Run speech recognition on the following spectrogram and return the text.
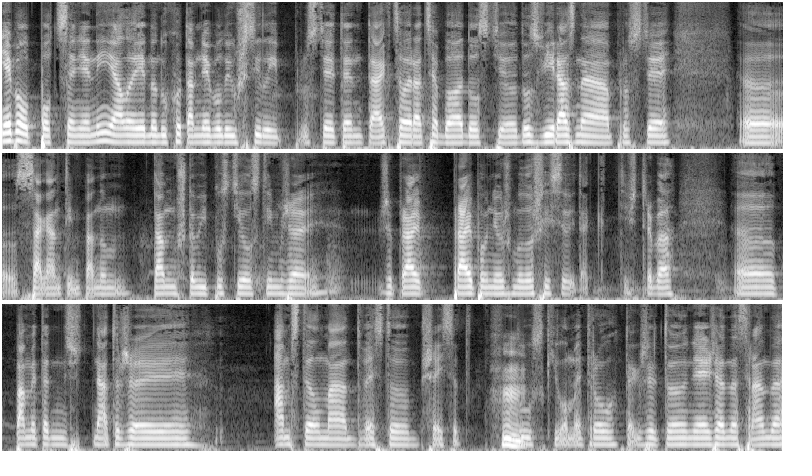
nebol podcenený, ale jednoducho tam neboli už sily. Proste ten, tá akcelerácia bola dosť, e, dosť výrazná a proste uh, Sagan tým pádom tam už to vypustil s tým, že, že práve, práve po mne už mu došli sily, tak tiež treba uh, pamätať na to, že Amstel má 260 hmm. plus kilometrov, takže to nie je žiadna sranda.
